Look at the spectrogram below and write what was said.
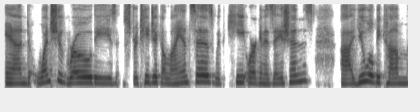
And once you grow these strategic alliances with key organizations, uh, you will become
